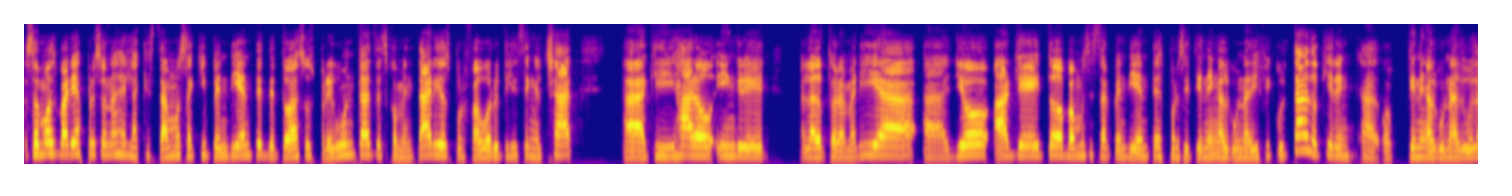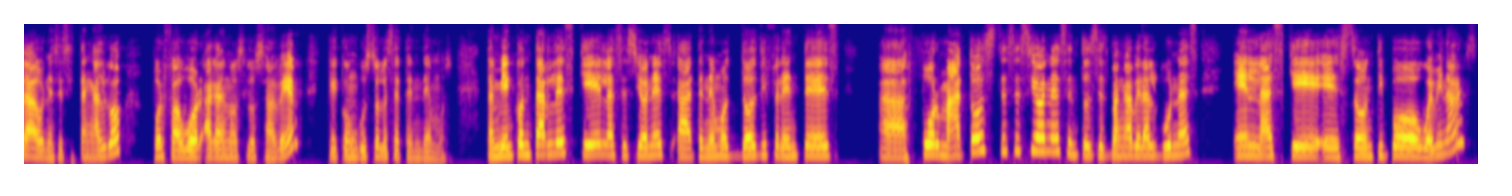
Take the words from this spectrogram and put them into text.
somos varias personas en las que estamos aquí pendientes de todas sus preguntas, de sus comentarios. Por favor, utilicen el chat. Aquí Harold, Ingrid, a la doctora María, a yo, RJ, todos vamos a estar pendientes por si tienen alguna dificultad o quieren uh, o tienen alguna duda o necesitan algo, por favor háganoslo saber, que con gusto los atendemos. También contarles que las sesiones uh, tenemos dos diferentes uh, formatos de sesiones, entonces van a haber algunas en las que eh, son tipo webinars,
